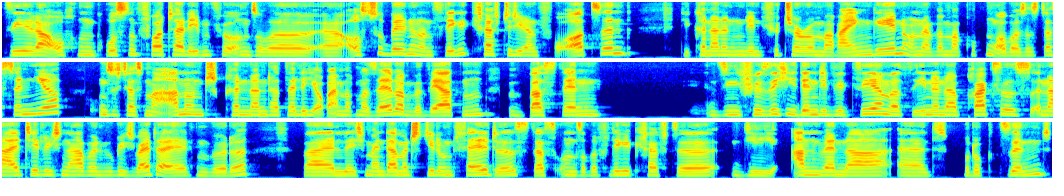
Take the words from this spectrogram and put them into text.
sehe da auch einen großen Vorteil eben für unsere äh, Auszubildenden und Pflegekräfte, die dann vor Ort sind. Die können dann in den Future Room mal reingehen und einfach mal gucken, oh, was ist das denn hier? Gucken sich das mal an und können dann tatsächlich auch einfach mal selber bewerten, was denn sie für sich identifizieren, was ihnen in der Praxis, in der alltäglichen Arbeit wirklich weiterhelfen würde. Weil ich meine, damit steht und fällt es, dass unsere Pflegekräfte die Anwender äh, des Produkts sind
